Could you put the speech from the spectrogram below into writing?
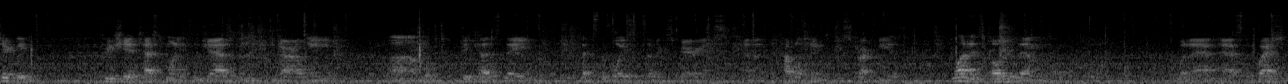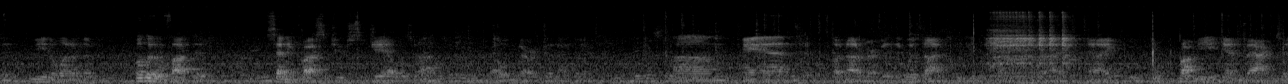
particularly appreciated testimony from Jasmine and Darlene, um, because they, that's the voices of experience. And a couple of things that struck me is, one is both of them, when I asked the question, neither one of them, both of them thought that sending prostitutes to jail was not a very good idea. Um, and, but not a very good, it was not. And I, and I brought me again back to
